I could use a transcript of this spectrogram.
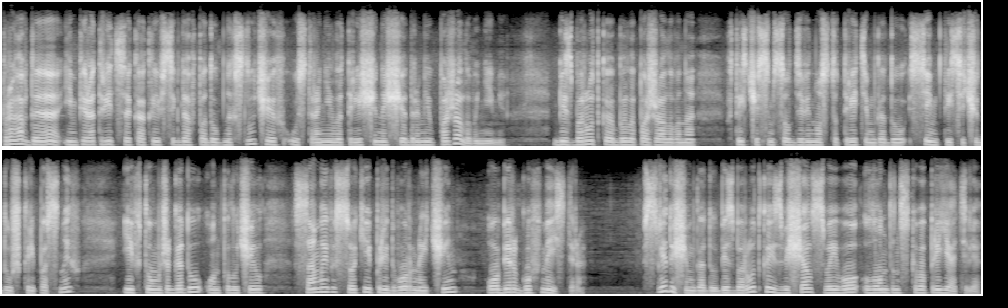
Правда, императрица, как и всегда в подобных случаях, устранила трещины щедрыми пожалованиями. Безбородко было пожаловано в 1793 году 7 тысяч душ крепостных, и в том же году он получил самый высокий придворный чин обер-гофмейстера. В следующем году Безбородко извещал своего лондонского приятеля:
